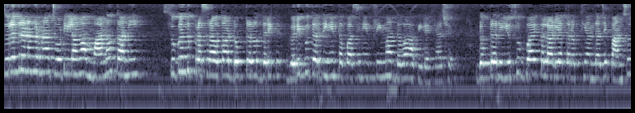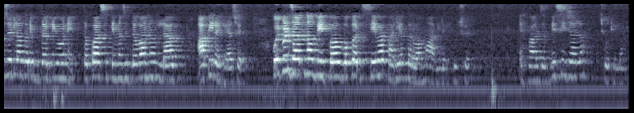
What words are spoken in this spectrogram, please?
સુરેન્દ્રનગરના ચોટીલામાં માનવતાની સુગંધ પ્રસરાવતા ડોક્ટરો દરેક ગરીબ દર્દીને તપાસીને ફ્રીમાં દવા આપી રહ્યા છે. ડોક્ટર યુસુફભાઈ કલાડિયા તરફથી અંદાજે પાંચસો જેટલા ગરીબ દર્દીઓને તપાસ તેમજ દવાનો લાભ આપી રહ્યા છે. કોઈપણ જાતના ભેદભાવ વગર સેવા કાર્ય કરવામાં આવી રહ્યું છે. અહેવાલ જગદીશસિંહ ઝાલા, ચોટીલા.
